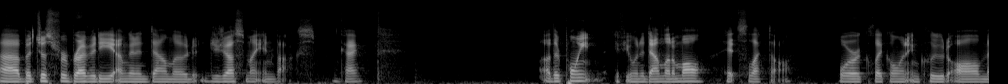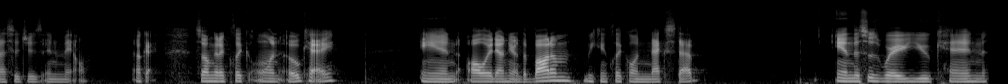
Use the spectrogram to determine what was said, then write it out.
uh, but just for brevity, I'm going to download just my inbox, okay? Other point, if you want to download them all, hit select all or click on include all messages in mail. Okay, so I'm going to click on OK. And all the way down here at the bottom, we can click on next step. And this is where you can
